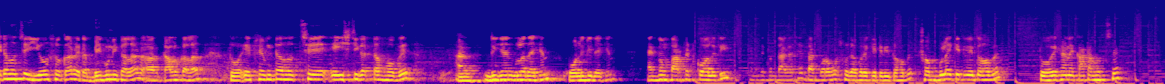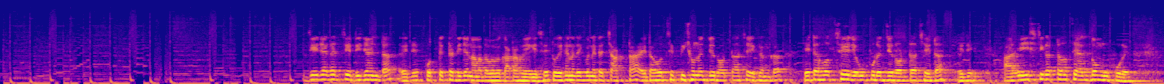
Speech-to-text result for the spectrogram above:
এটা হচ্ছে ইয়ো শোকার এটা বেগুনি কালার আর কালো কালার। তো এই ফ্রেমটা হচ্ছে এই স্টিকারটা হবে। আর ডিজাইনগুলো দেখেন, কোয়ালিটি দেখেন, একদম পারফেক্ট কোয়ালিটি। এখানে দেখবেন দাগ আছে দাগ বরাবর সোজা করে কেটে নিতে হবে। সবগুলাই কেটে নিতে হবে। তো এখানে কাটা হচ্ছে। যে জায়গার যে ডিজাইনটা, এই যে প্রত্যেকটা ডিজাইন আলাদাভাবে কাটা হয়ে গেছে। তো এখানে দেখবেন এটা চারটা, এটা হচ্ছে পিছনের যে রডটা আছে এখানকার, এটা হচ্ছে যে উপরের যে রডটা আছে এটা, এই যে, আর এই স্টিকারটা হচ্ছে একদম উপরে।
